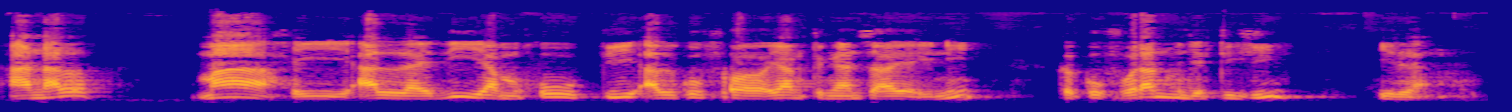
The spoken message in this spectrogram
Anal mahi alladhi yamhu bi al kufra. Yang dengan saya ini kekufuran menjadi hilang.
